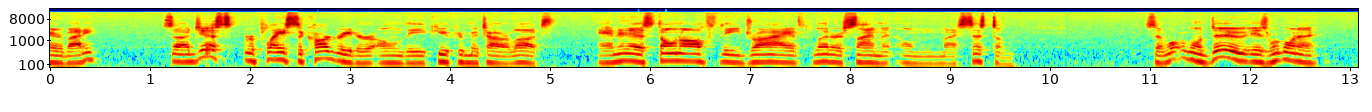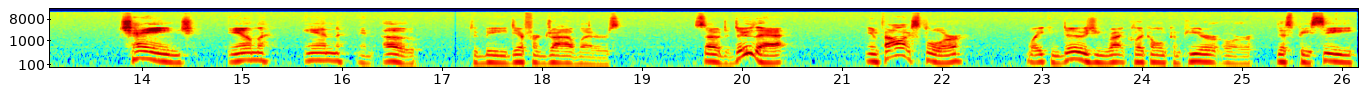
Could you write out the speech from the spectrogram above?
Everybody. So I just replaced the card reader on the Cucumber Tower Lux and it has thrown off the drive letter assignment on my system. So what we're going to do is we're going to change M, N, and O to be different drive letters. So to do that, in File Explorer, what you can do is you can right click on computer or this PC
